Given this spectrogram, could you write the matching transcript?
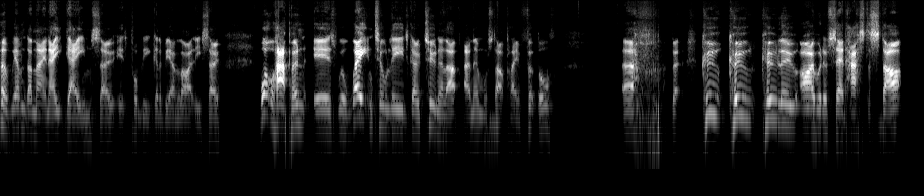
uh, we haven't done that in eight games, so it's probably going to be unlikely. So what will happen is we'll wait until Leeds go 2 0 up and then we'll start playing football. Uh, but Kulu, I would have said, has to start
